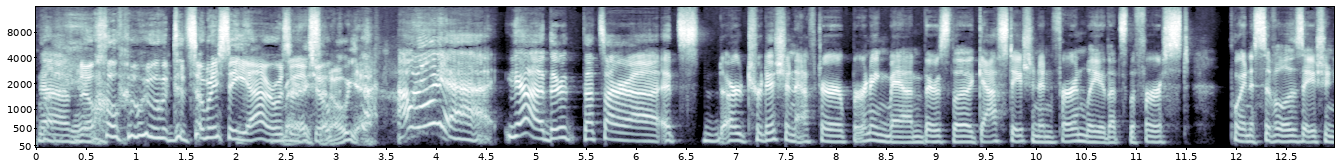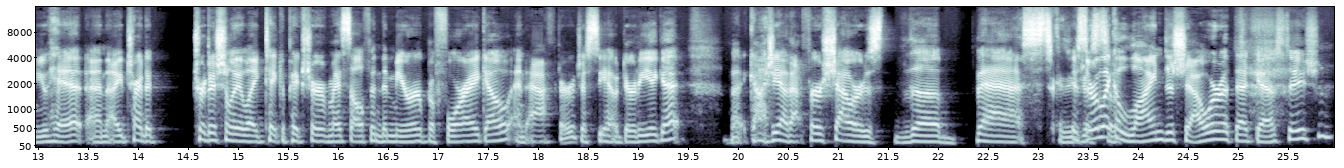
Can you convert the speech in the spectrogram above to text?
No. Did somebody say yeah, or was it I a said, oh yeah. Oh yeah, yeah. There, that's our. Uh, it's our tradition after Burning Man. There's the gas station in Fernley. That's the first point of civilization you hit, and I try to traditionally like take a picture of myself in the mirror before I go and after, just see how dirty you get. But gosh, yeah, that first shower is the best. Is there like so- a line to shower at that gas station?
